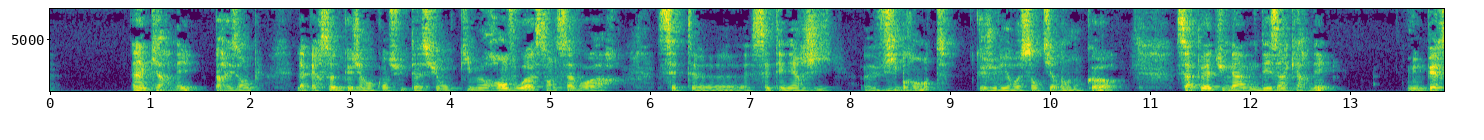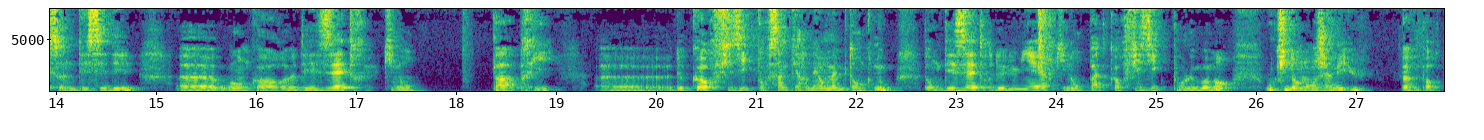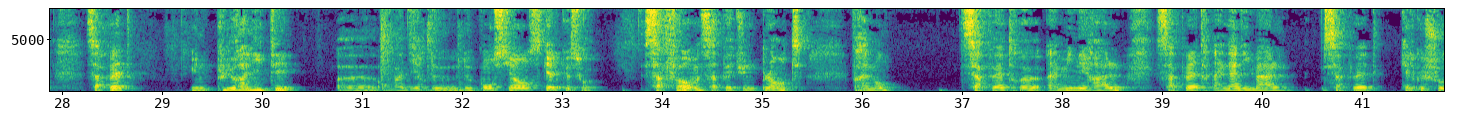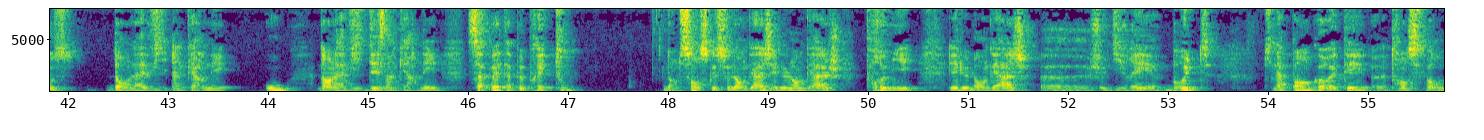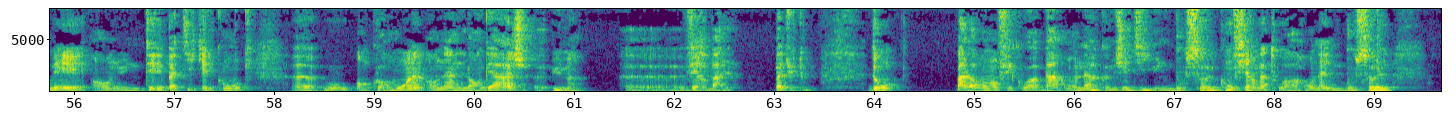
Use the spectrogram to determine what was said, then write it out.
incarnée. Par exemple, la personne que j'ai en consultation qui me renvoie sans le savoir cette, euh, cette énergie euh, vibrante que je vais ressentir dans mon corps. Ça peut être une âme désincarnée, une personne décédée, euh, ou encore des êtres qui n'ont pas pris de corps physique pour s'incarner en même temps que nous, donc des êtres de lumière qui n'ont pas de corps physique pour le moment, ou qui n'en ont jamais eu, peu importe. Ça peut être une pluralité, on va dire, de, de conscience, quelle que soit sa forme, ça peut être une plante, vraiment, ça peut être euh, un minéral, ça peut être un animal, ça peut être quelque chose dans la vie incarnée ou dans la vie désincarnée, ça peut être à peu près tout, dans le sens que ce langage est le langage premier, et le langage, euh, je dirais, brut, qui n'a pas encore été euh, transformé en une télépathie quelconque, ou encore moins en un langage humain, verbal, pas du tout. Donc, alors on en fait quoi? Ben, On a, comme j'ai dit, une boussole confirmatoire, on a une boussole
